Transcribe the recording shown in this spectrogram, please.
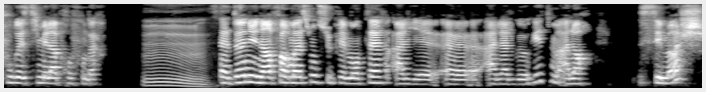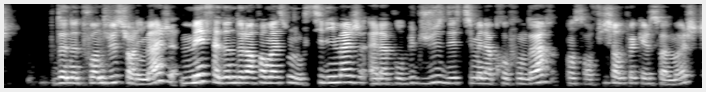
pour estimer la profondeur. Mmh. Ça donne une information supplémentaire euh, à l'algorithme. Alors, c'est moche de notre point de vue sur l'image, mais ça donne de l'information. Donc, si l'image, elle a pour but juste d'estimer la profondeur, on s'en fiche un peu qu'elle soit moche.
